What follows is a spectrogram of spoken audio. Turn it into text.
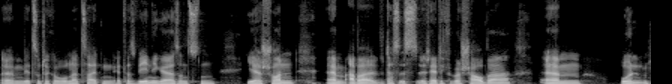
Ähm, jetzt unter Corona-Zeiten etwas weniger, ansonsten eher schon. Ähm, aber das ist relativ überschaubar. Und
